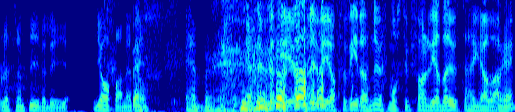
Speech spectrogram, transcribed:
Resident Evil i Japan. eftersom- Best ever. nu, är jag, nu är jag förvirrad. Nu måste vi fan reda ut det här grabbar. Okej.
